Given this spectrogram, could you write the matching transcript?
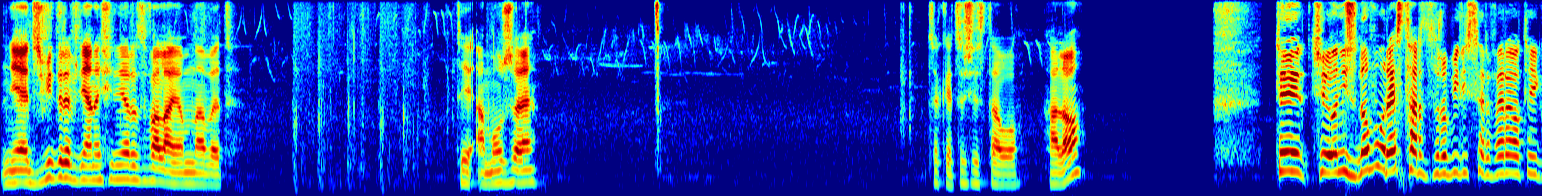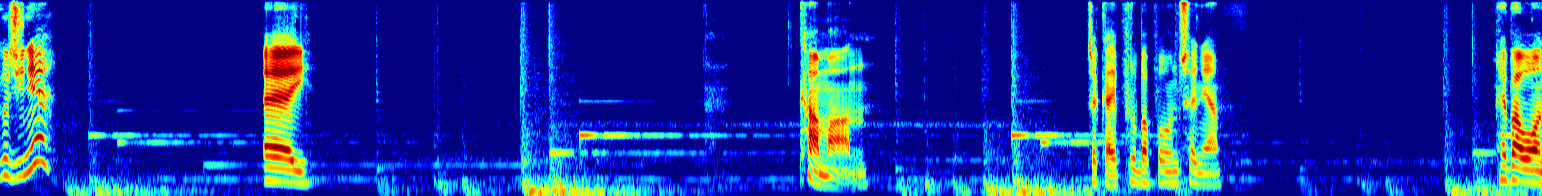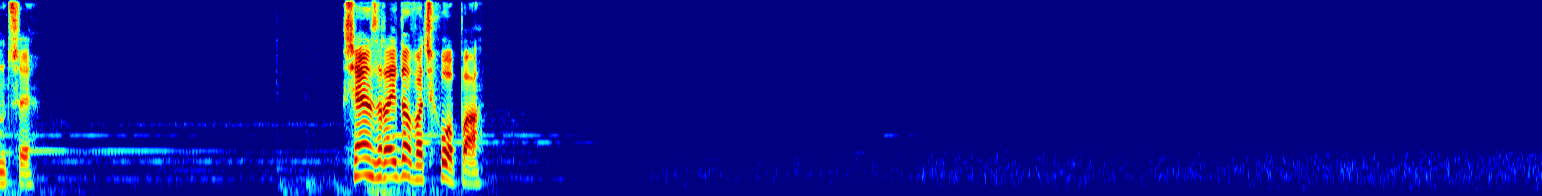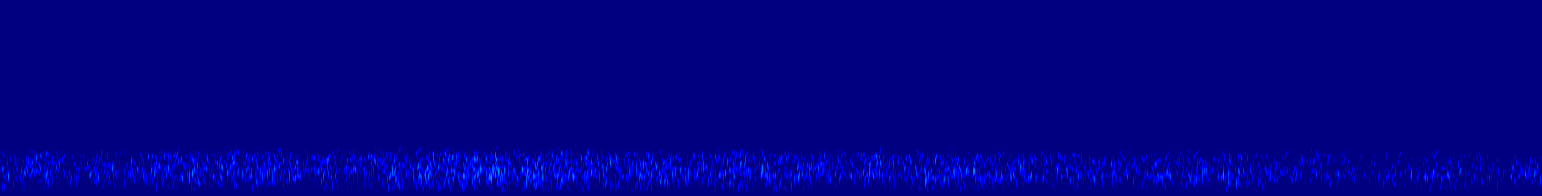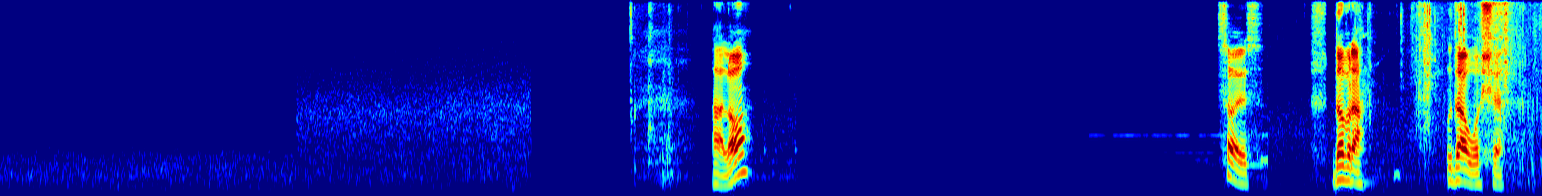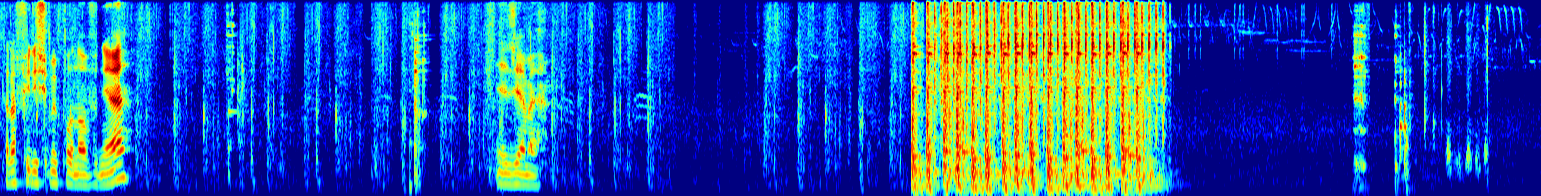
Nie, drzwi drewniane się nie rozwalają nawet. Ty, a może... Czekaj, co się stało? Halo? Ty, czy oni znowu restart zrobili serwera o tej godzinie? Ej. Come on. Czekaj, próba połączenia. Chyba łączy. Chciałem zrajdować chłopa. Halo? Co jest? Dobra, udało się. Trafiliśmy ponownie. Jedziemy.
